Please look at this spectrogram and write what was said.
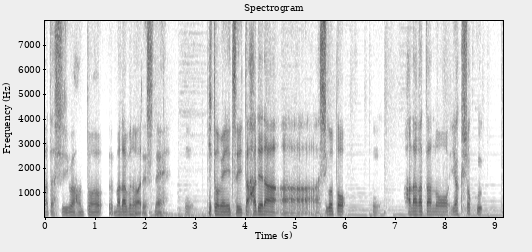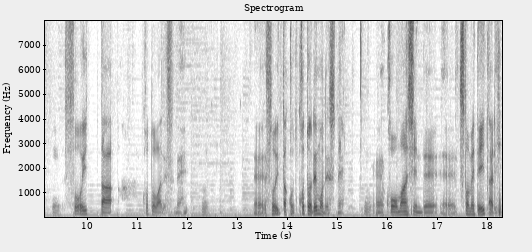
私は本当学ぶのはですね、うん、人目についた派手なあ仕事、うん、花形の役職、そういったことはですね、えー、そういったことでもですね、えー、高慢心で、えー、勤めていたり、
